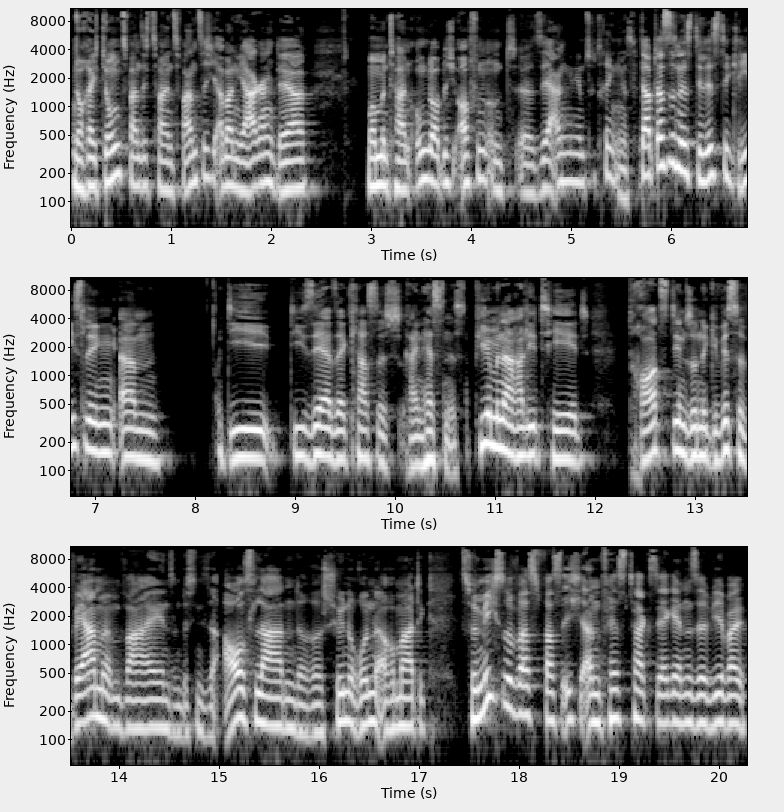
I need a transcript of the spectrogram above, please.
noch recht jung, 2022, aber ein Jahrgang, der momentan unglaublich offen und äh, sehr angenehm zu trinken ist. Ich glaube, das ist eine Stilistik Riesling, ähm, die, die sehr, sehr klassisch Rheinhessen ist. Viel Mineralität, trotzdem so eine gewisse Wärme im Wein, so ein bisschen diese ausladendere, schöne runde Aromatik. Ist für mich sowas, was ich an Festtag sehr gerne serviere, weil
